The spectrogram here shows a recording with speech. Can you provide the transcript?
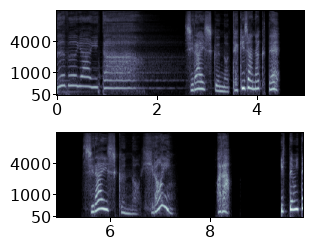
つぶやいた。白石くんの敵じゃなくて白石くんのヒロイン。ほら言ってみて。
